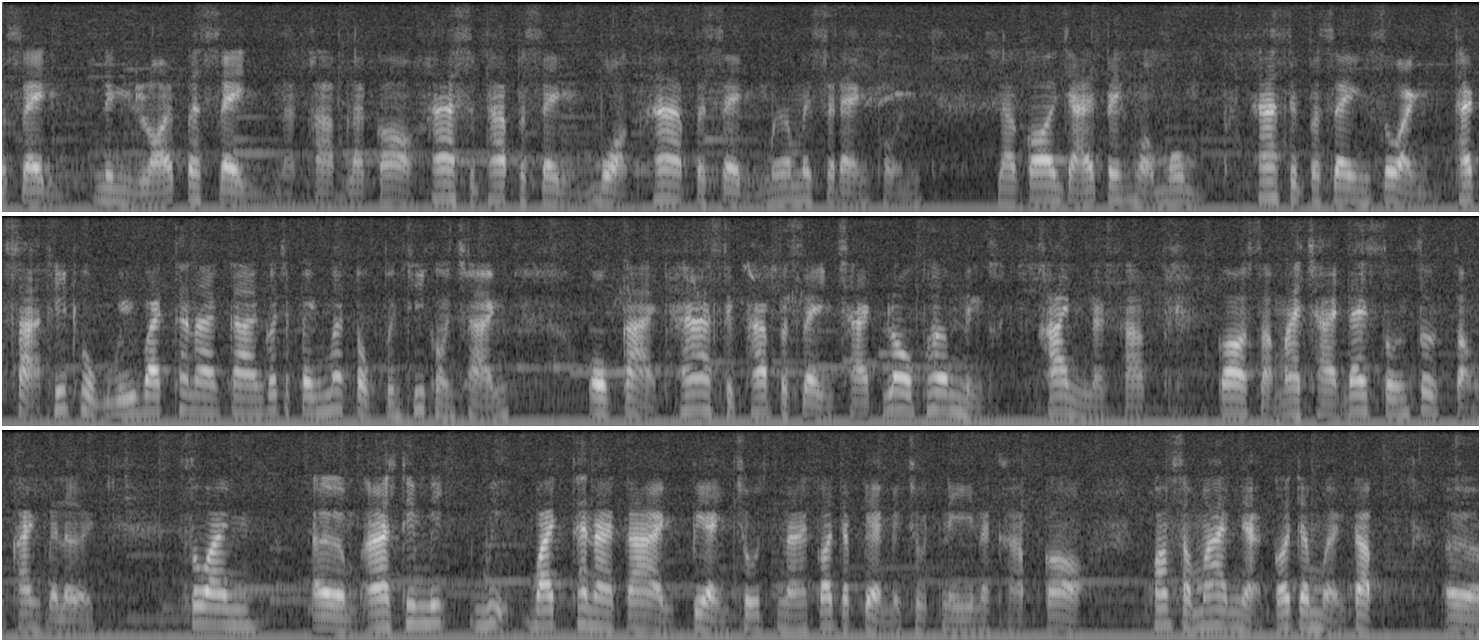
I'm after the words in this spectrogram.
90% 100%นะครับแล้วก็ 55%บวก 5%เมื่อไม่แสดงผล แล้วก็ย้ายไปหัวมุม 50%ส่วนทักษะที่ถูกวิวัฒนาการก็จะเป็นเมื่อตกพื้นที่ของฉัน โอกาส 55%ใช้โล่เพิ่ม 1 ขั้นนะครับ ก็สามารถใช้ได้สูงสุด 2 ขั้นไปเลย ส่วนเอ่ออาร์ทิมิกวิวัฒนาการเปลี่ยนชุดนะ ก็จะเปลี่ยนเป็นชุดนี้นะครับ ก็ความสามารถเนี่ยก็จะเหมือนกับเอ่อ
